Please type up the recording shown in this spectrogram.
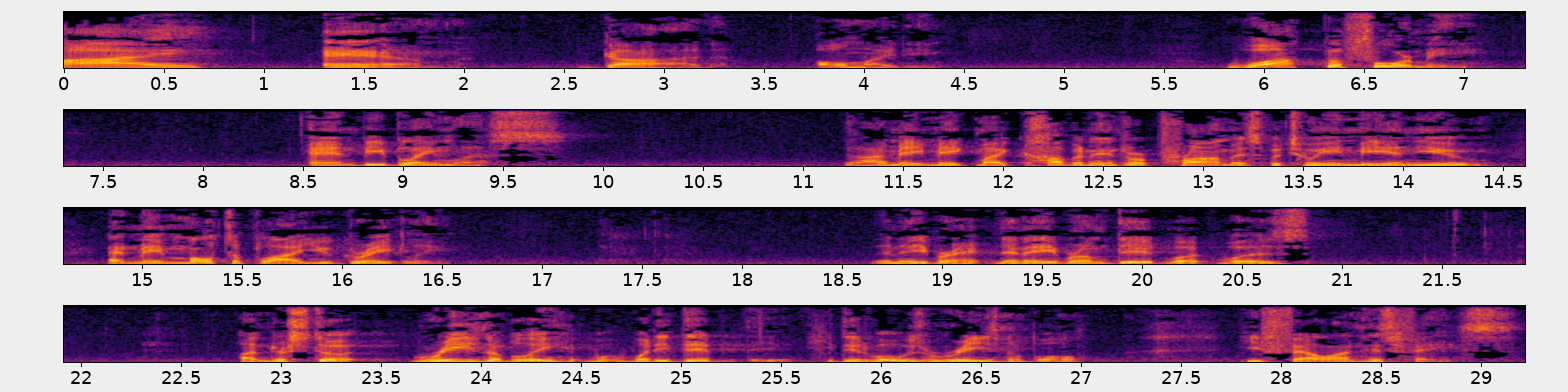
I am God Almighty. Walk before me and be blameless, that I may make my covenant or promise between me and you, and may multiply you greatly. Then Abraham, then Abram did what was understood reasonably. What he did, he did what was reasonable. He fell on his face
